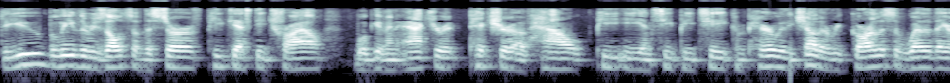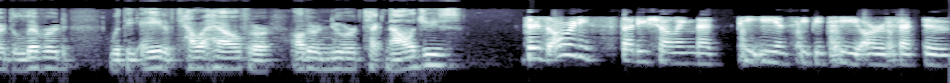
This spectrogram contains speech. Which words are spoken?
Do you believe the results of the CERV PTSD trial will give an accurate picture of how PE and CPT compare with each other, regardless of whether they are delivered with the aid of telehealth or other newer technologies? There's already studies showing that PE and CPT are effective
